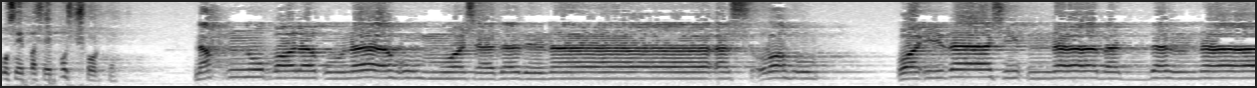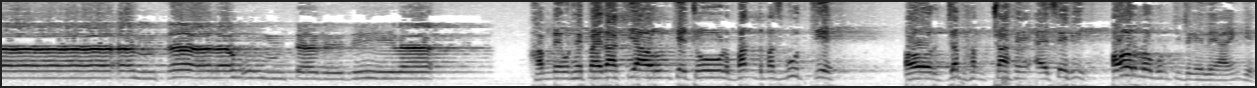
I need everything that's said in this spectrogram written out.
اسے پسے پش چھوڑتے ہیں۔ نحن خلقناهم وشددنا أسرهم وإذا شئنا بدلنا أمثالهم تبديلا ہم نے انہیں پیدا کیا اور ان کے جوڑ بند مضبوط کیے اور جب ہم چاہیں ایسے ہی اور لوگ ان کی جگہ لے آئیں گے۔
